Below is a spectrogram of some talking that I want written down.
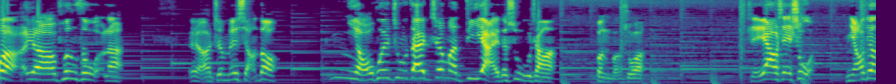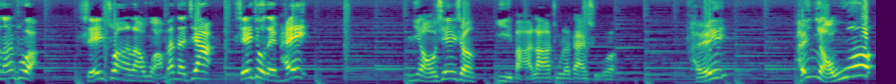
啊，哎呀，碰死我了！哎呀，真没想到鸟会住在这么低矮的树上。蹦蹦说：“只要是树，鸟就能住。谁撞了我们的家，谁就得赔。”鸟先生一把拉住了袋鼠。赔，赔鸟窝，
